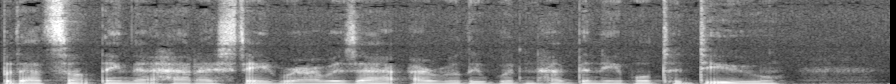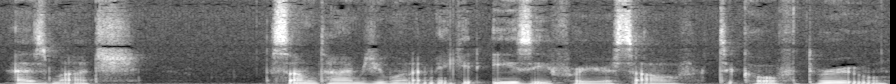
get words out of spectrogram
But that's something that had I stayed where I was at, I really wouldn't have been able to do as much. Sometimes you want to make it easy for yourself to go through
